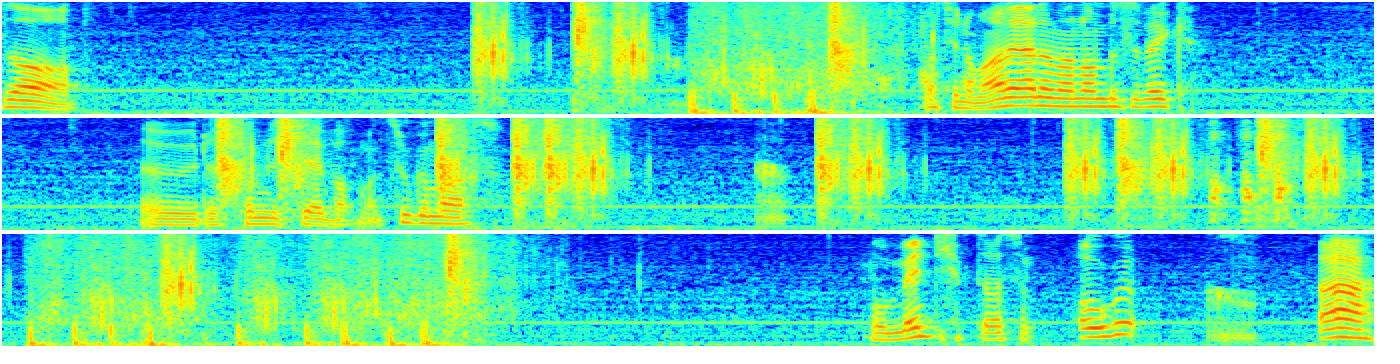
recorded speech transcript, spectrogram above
So. Auch die normale Erde mal noch ein bisschen weg. Äh, das kommt jetzt hier einfach mal zugemacht. Moment, ich habe da was im Auge. Ah.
